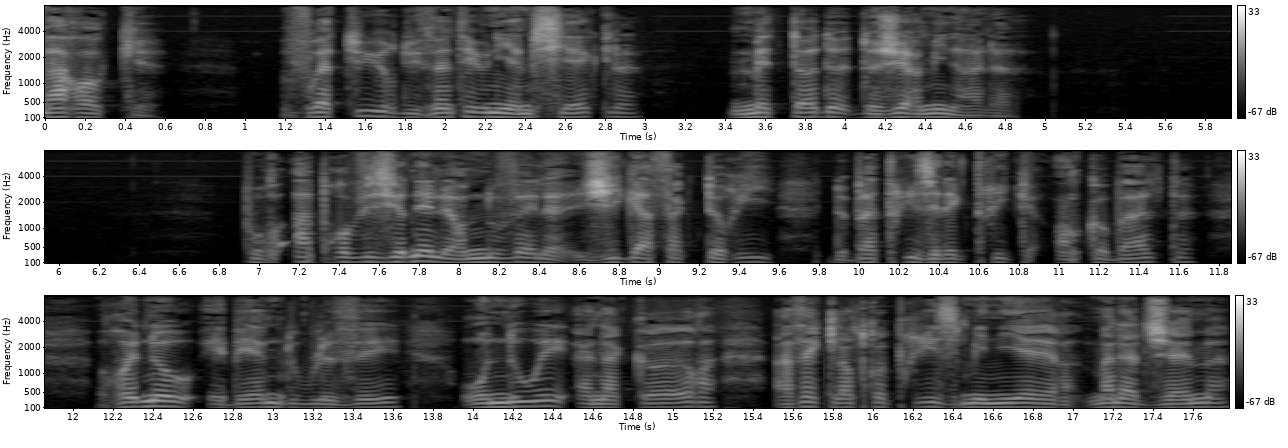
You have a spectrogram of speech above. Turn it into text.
Maroc, voiture du XXIe siècle, méthode de Germinal. Pour approvisionner leur nouvelle gigafactory de batteries électriques en cobalt, Renault et BMW ont noué un accord avec l'entreprise minière Managem,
